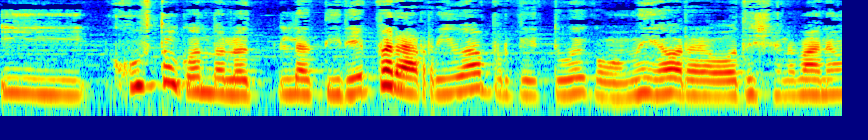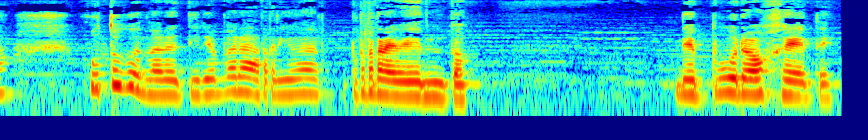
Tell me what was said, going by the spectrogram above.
Y justo cuando lo- la tiré para arriba, porque tuve como media hora la botella en la mano, justo cuando la tiré para arriba, reventó. De puro ojete.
